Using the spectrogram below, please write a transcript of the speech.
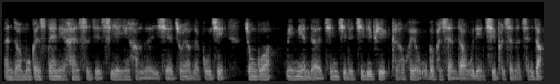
按照摩根士丹利和世界事业银行的一些重要的估计，中国明年的经济的 GDP 可能会有五个 percent 到五点七 percent 的成长。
